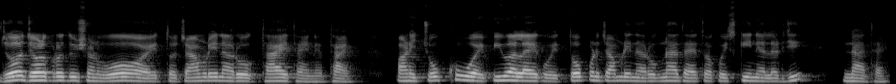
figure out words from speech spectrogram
જો જળ પ્રદૂષણ હોય તો ચામડીના રોગ થાય થાય ને થાય. પાણી ચોખ્ખું હોય, પીવાલાયક હોય તો પણ ચામડીના રોગ ના થાય અથવા કોઈ સ્કિન એલર્જી ના થાય.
